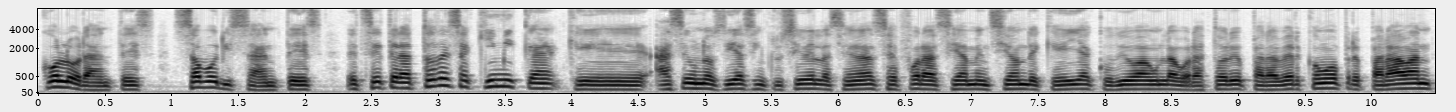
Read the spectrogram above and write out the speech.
colorantes, saborizantes, etcétera, toda esa química que hace unos días inclusive la señora Sephora hacía mención de que ella acudió a un laboratorio para ver cómo preparaban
